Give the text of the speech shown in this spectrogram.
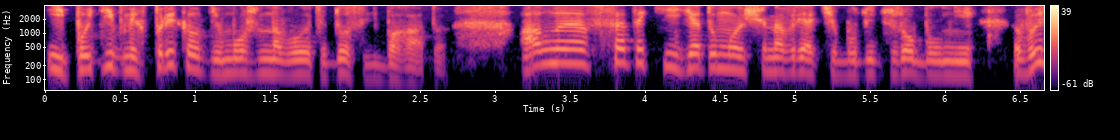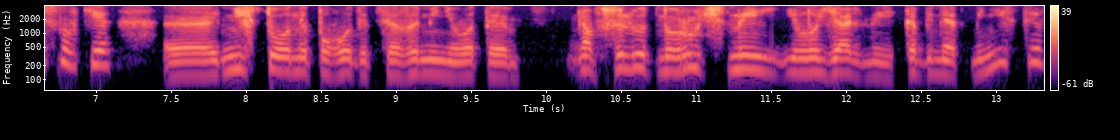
І подібних прикладів можна наводити досить багато. Але все-таки я думаю, що навряд чи будуть зроблені висновки. Е, Ніхто не погодиться замінювати абсолютно ручний і лояльний кабінет міністрів.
